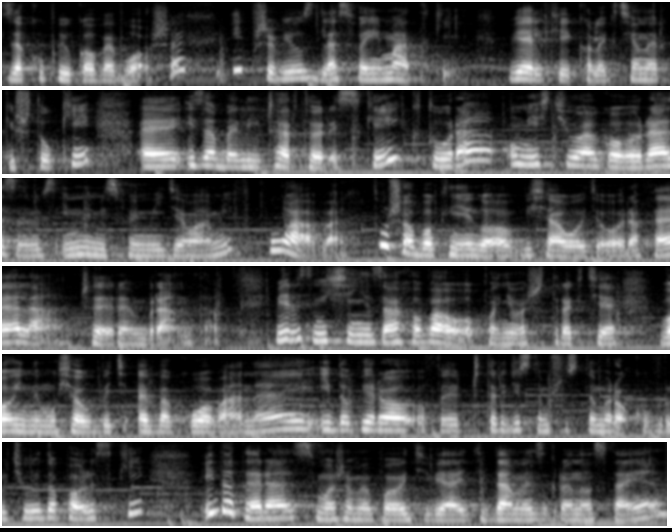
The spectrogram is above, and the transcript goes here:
zakupił go we Włoszech i przywiózł dla swojej matki, wielkiej kolekcjonerki sztuki, e, Izabeli Czartoryskiej, która umieściła go razem z innymi swoimi dziełami w Puławach. Tuż obok niego wisiało dzieło Rafaela czy Rembrandta. Wiele z nich się nie zachowało, ponieważ w trakcie wojny musiały być ewakuowane i dopiero w 1946 roku wróciły do Polski i do teraz możemy podziwiać damy z gronostajem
